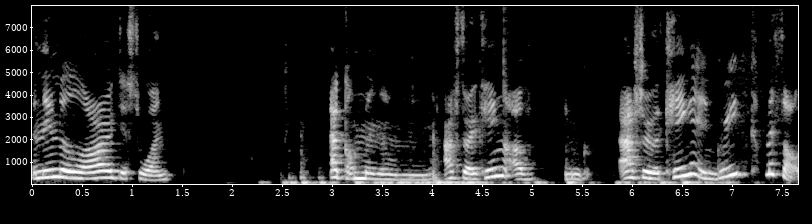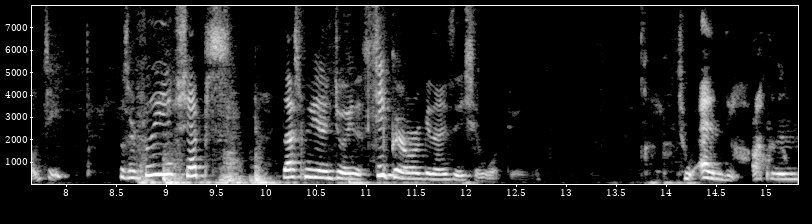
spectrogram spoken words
and named the largest one Agamemnon um, after a king of after the king in Greek mythology. With her fleet of ships, Lasmina joined a secret organization working to end the Ottoman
